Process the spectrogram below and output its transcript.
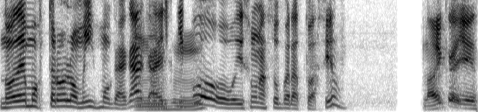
no demostró lo mismo que acá. El tipo hizo una super actuación. No, y que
